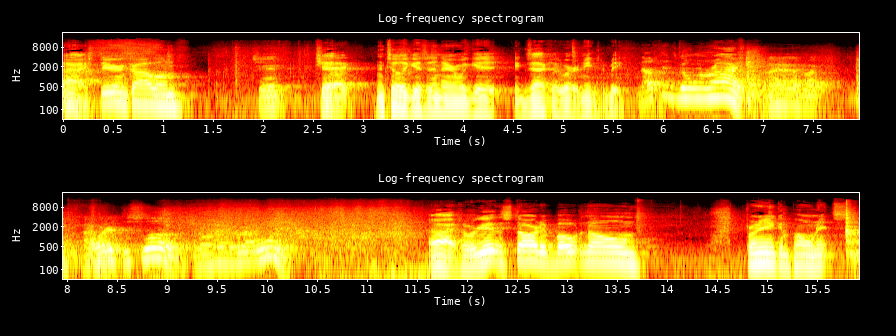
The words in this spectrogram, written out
All right, steering column. Check. Check. Until it gets in there and we get it exactly where it needs to be. Nothing's going right. I have like. I, Where's the slug? I don't have the right one. All right, so we're getting started bolting on front end components. I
